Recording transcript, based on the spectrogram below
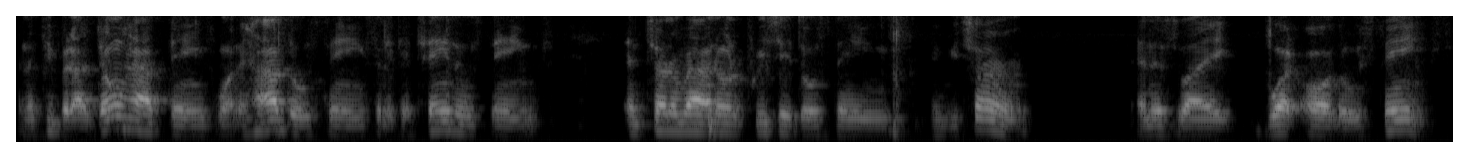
and the people that don't have things want to have those things so they can those things and turn around and don't appreciate those things in return. And it's like, what are those things?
